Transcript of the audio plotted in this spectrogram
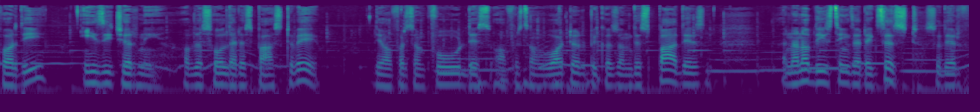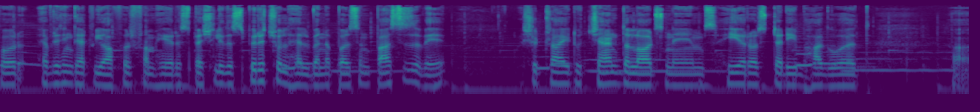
for the easy journey of the soul that has passed away. They offer some food, they offer some water because on this path there is none of these things that exist. So, therefore, everything that we offer from here, especially the spiritual help when a person passes away, we should try to chant the Lord's names, hear or study Bhagavat. Uh,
